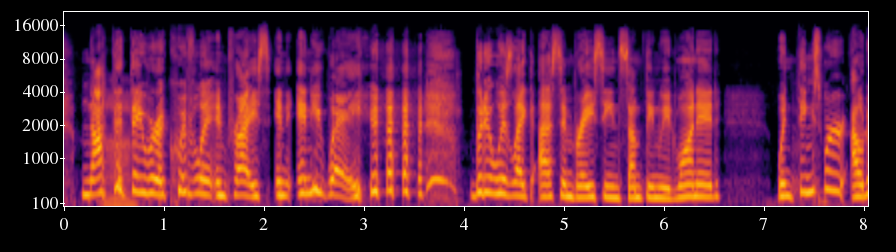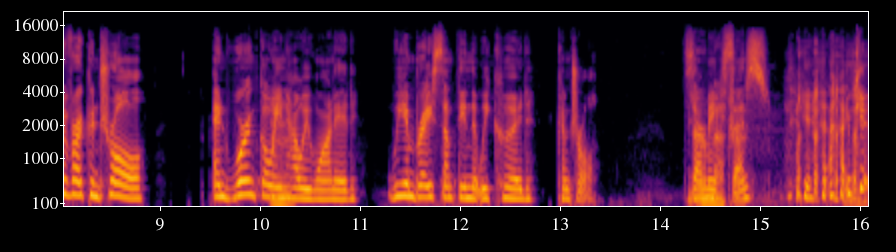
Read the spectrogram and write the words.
Not Ah. that they were equivalent in price in any way, but it was like us embracing something we'd wanted. When things were out of our control and weren't going Mm. how we wanted, we embraced something that we could control. Does that your make mattress. sense? Yeah, I'm, g-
